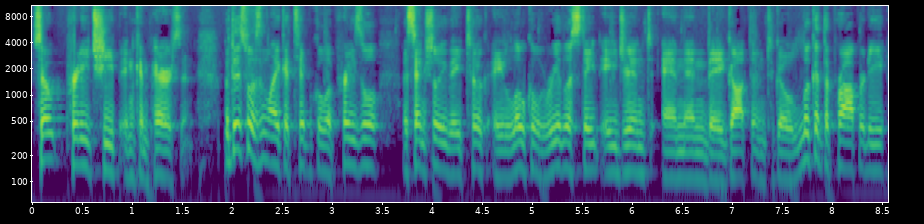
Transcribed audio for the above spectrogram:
So pretty cheap in comparison. But this wasn't like a typical appraisal. Essentially, they took a local real estate agent and then they got them to go look at the property,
